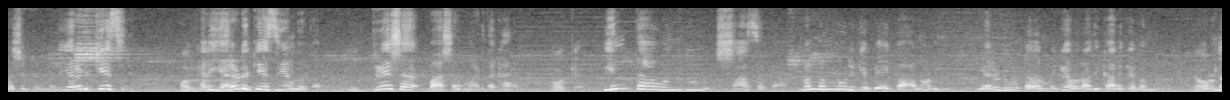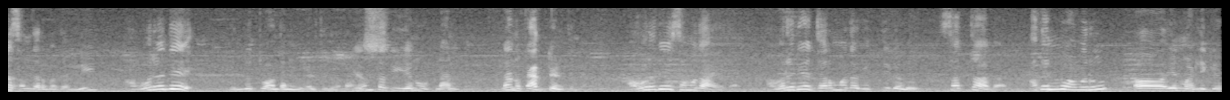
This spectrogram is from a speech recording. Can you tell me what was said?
ಭರತ್ ಶೆಟ್ಟಿ ಅವರ ಮೇಲೆ ಎರಡು ಕೇಸ್ ಇದೆ. ಅದು ಎರಡು ಕೇಸ್ ಏನು ಗೊತ್ತಾ? ದ್ವೇಷ ಭಾಷಣ ಮಾಡಿದ ಕಾರಣ. ಓಕೆ ಇಂಥ ಒಂದು ಶಾಸಕ ನಮ್ಮ ಮಂಗಳೂರಿಗೆ ಬೇಕಾ ನೋಡಿ ಎರಡು ಟರ್ಮ್ಗೆ ಅವರು ಅಧಿಕಾರಕ್ಕೆ ಬಂದರು. ಕೊರೋನಾ ಸಂದರ್ಭದಲ್ಲಿ ಅವರದೇ ಹಿಂದುತ್ವ ಅಂತ ನೀವು ಹೇಳ್ತಿದ್ದೀರಲ್ಲ. ಅಂಥದ್ದು ಏನು? ನಾನು ನಾನು ಫ್ಯಾಕ್ಟ್ ಹೇಳ್ತೀನಿ. ಅವರದೇ ಸಮುದಾಯದ ಅವರದೇ ಧರ್ಮದ ವ್ಯಕ್ತಿಗಳು ಸತ್ತಾಗ ಅದನ್ನು ಅವರು ಏನು ಮಾಡಲಿಕ್ಕೆ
